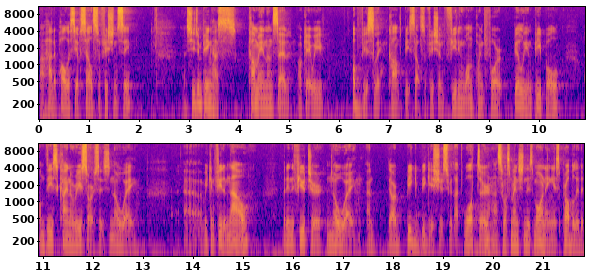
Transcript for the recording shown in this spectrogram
uh, had a policy of self-sufficiency. Xi Jinping has come in and said, okay, we obviously can't be self-sufficient. Feeding 1.4 billion people on these kind of resources, no way. Uh, we can feed them now, but in the future, no way. And there are big, big issues with that. Water, as was mentioned this morning, is probably the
